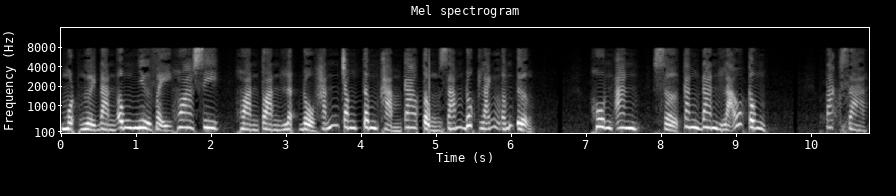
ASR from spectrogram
Một người đàn ông như vậy hoa si, hoàn toàn lật đổ hắn trong tâm khảm cao tổng giám đốc lãnh ấm tượng. Hôn an, sở căng đan lão công. Tác giả.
